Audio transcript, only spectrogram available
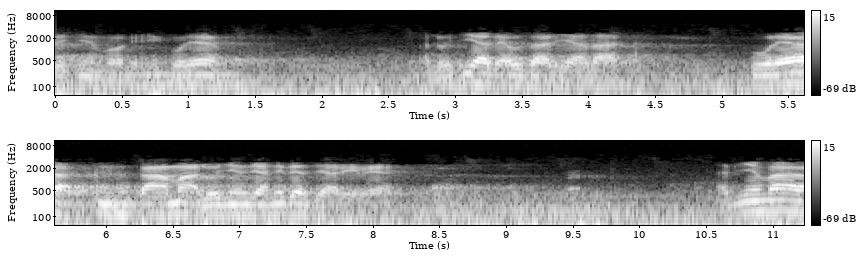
သည်ဖြင့်ပေါ့လေကိုယ်ရဲ့အလိုကြည့်ရတဲ့ဥစ္စာတွေကသာကိုယ်ရဲ့ကာမလိုချင်စရာနှိမ့်သက်စရာတွေပဲအပြင်ပါက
